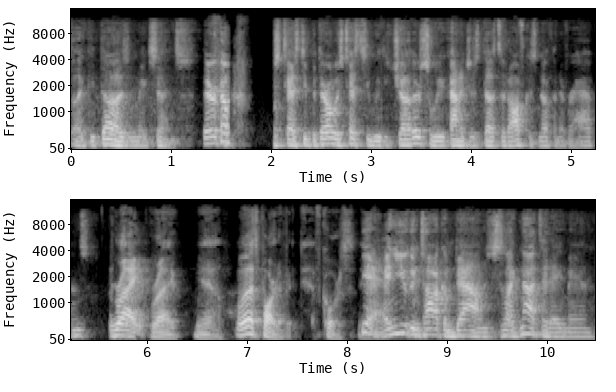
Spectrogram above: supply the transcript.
like it does. It makes sense. There are a couple testy, but they're always testy with each other, so we kind of just dust it off because nothing ever happens. Right, right. Yeah. Well, that's part of it, of course. Yeah, and you can talk them down. It's just like not today, man.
